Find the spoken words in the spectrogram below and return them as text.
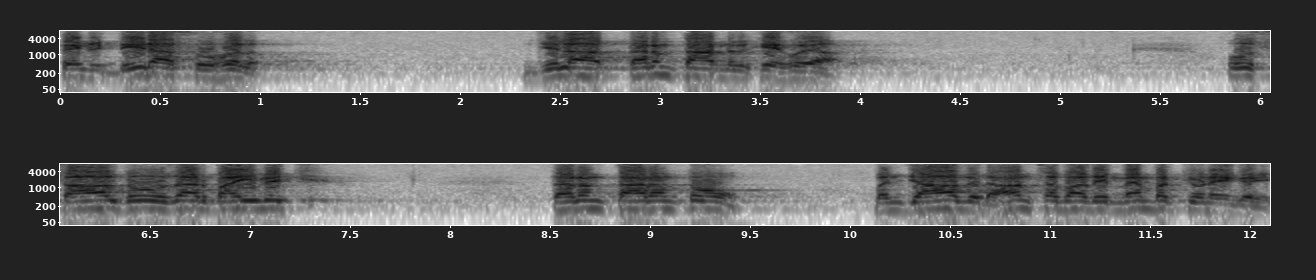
ਪਿੰਡ ਡੇਰਾ ਸੋਹਲ, ਜ਼ਿਲ੍ਹਾ ਤਰਨਤਾਰਨ ਵਿਖੇ ਹੋਇਆ। ਉਹ ਸਾਲ 2022 ਵਿੱਚ ਤਰਨਤਾਰਨ ਤੋਂ ਪੰਜਾਬ ਵਿਧਾਨ ਸਭਾ ਦੇ ਮੈਂਬਰ ਚੁਣੇ ਗਏ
